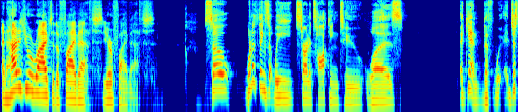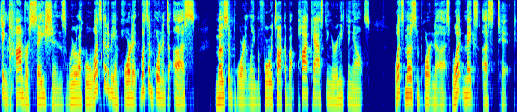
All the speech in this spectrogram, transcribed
And how did you arrive to the five F's? Your five F's. So one of the things that we started talking to was again the just in conversations we were like well what's going to be important what's important to us most importantly before we talk about podcasting or anything else what's most important to us what makes us tick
